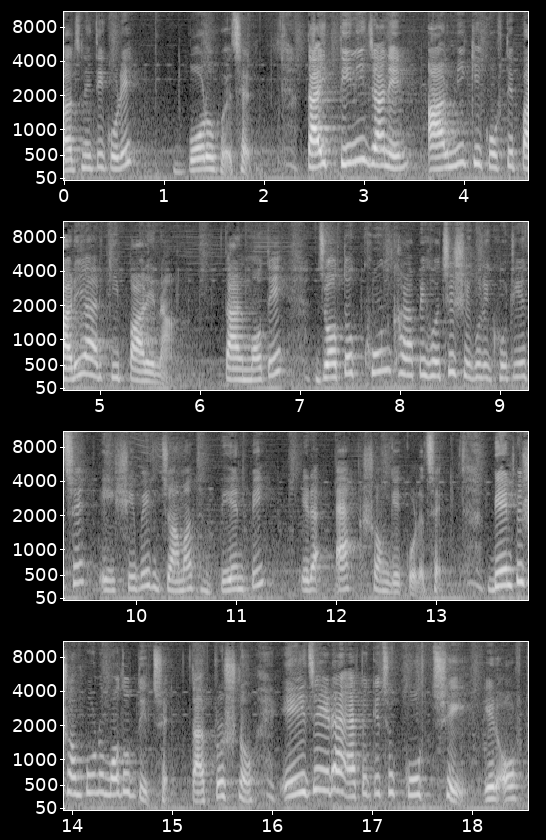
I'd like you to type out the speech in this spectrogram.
রাজনীতি করে বড় হয়েছেন। তাই তিনি জানেন আর্মি কি করতে পারে আর কি পারে না। তার মতে, যত খুন খারাপি হয়েছে সেগুলি ঘটিয়েছে এই শিবির, জামাত, বিএনপি, এরা একসঙ্গে করেছে। বিএনপি সম্পূর্ণ মদত দিচ্ছে। তার প্রশ্ন, এই যে এরা এত কিছু করছে, এর অর্থ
